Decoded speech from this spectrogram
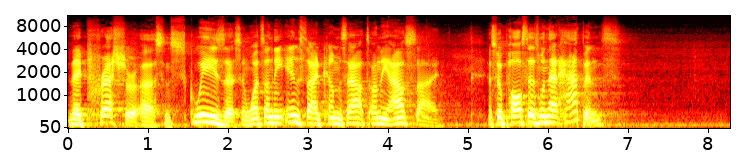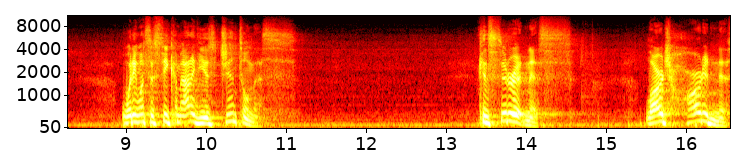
They pressure us and squeeze us, and what's on the inside comes out on the outside. And so Paul says when that happens, what he wants to see come out of you is gentleness, considerateness, large heartedness.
